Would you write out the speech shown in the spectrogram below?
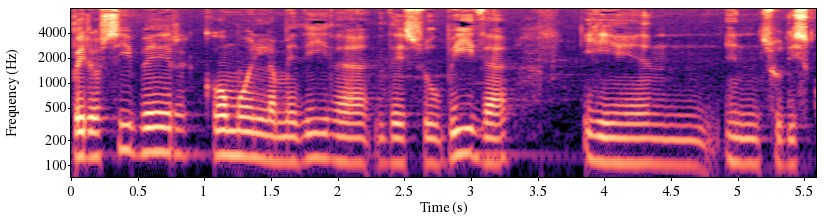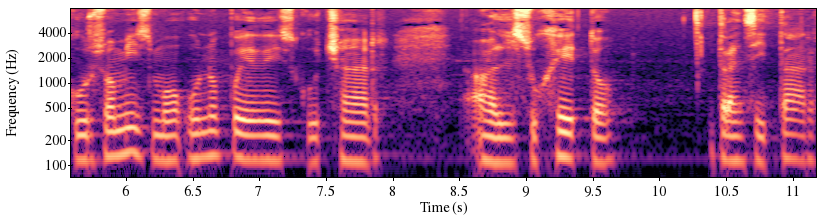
Pero sí ver cómo en la medida de su vida, y en, en su discurso mismo uno puede escuchar al sujeto transitar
